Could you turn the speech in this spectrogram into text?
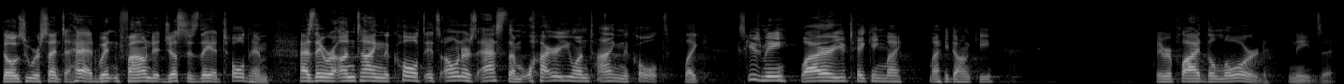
Those who were sent ahead went and found it just as they had told him. As they were untying the colt, its owners asked them, Why are you untying the colt? Like, excuse me, why are you taking my, my donkey? They replied, The Lord needs it.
